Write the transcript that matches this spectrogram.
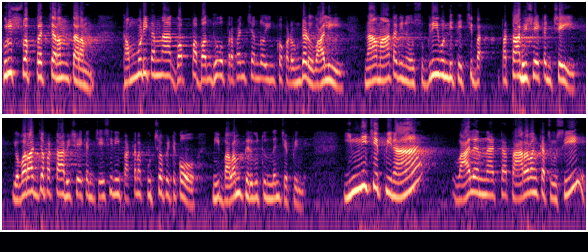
కురుష్వ ప్రత్యనంతరం. తమ్ముడి కన్నా గొప్ప బంధువు ప్రపంచంలో ఇంకొకడు ఉండడు వాలి. నా మాట విను. సుగ్రీవుణ్ణి తెచ్చి పట్టాభిషేకం చేయి. యువరాజ్య పట్టాభిషేకం చేసి నీ పక్కన కూర్చోపెట్టుకో. నీ బలం పెరుగుతుందని చెప్పింది. ఇన్ని చెప్పినా వాలన్నట్ట తారవంక చూసి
